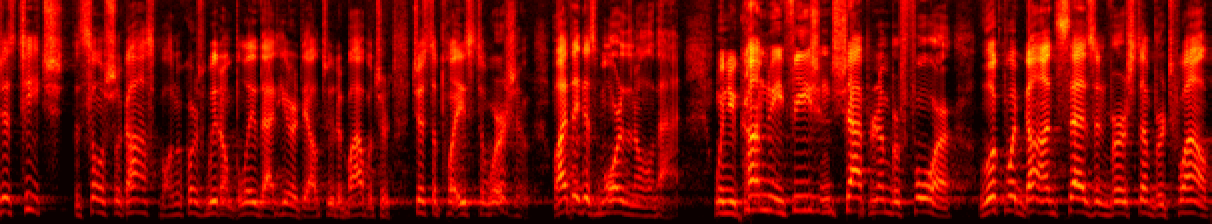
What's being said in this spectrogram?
just teach the social gospel. And of course, we don't believe that here at the Altoona Bible Church, just a place to worship. Well, I think it's more than all that. When you come to Ephesians chapter number four, look what God says in verse number 12.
